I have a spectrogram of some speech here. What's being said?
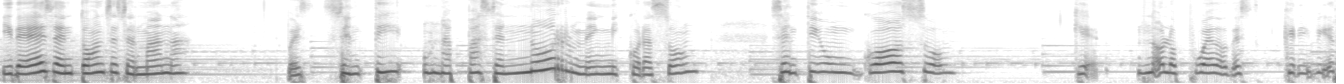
Y de ese entonces, hermana, pues sentí una paz enorme en mi corazón. sentí un gozo que no lo puedo describir.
